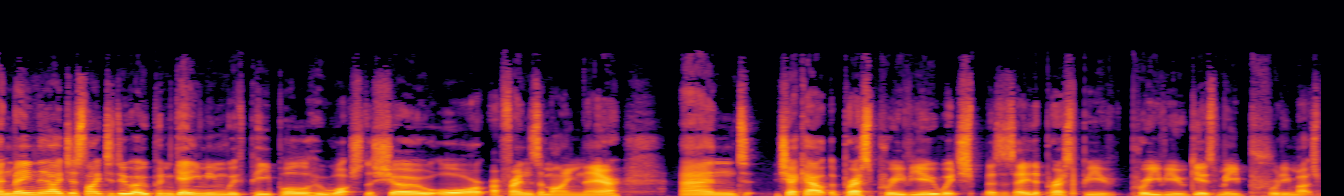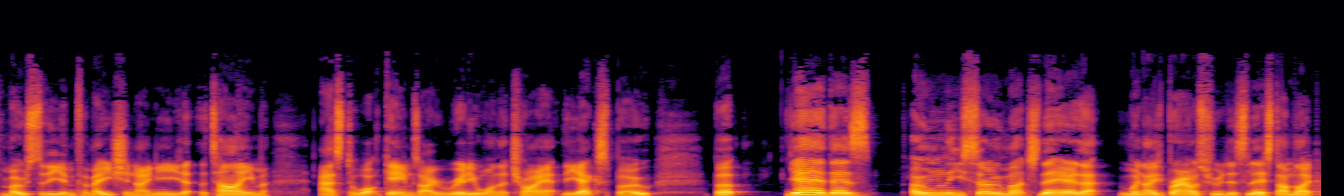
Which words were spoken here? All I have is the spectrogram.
and mainly I just like to do open gaming with people who watch the show or are friends of mine there, and check out the press preview, which, as I say, the press pre- preview gives me pretty much most of the information I need at the time as to what games I really want to try at the expo. But yeah, there's only so much there that when I browse through this list, I'm like,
